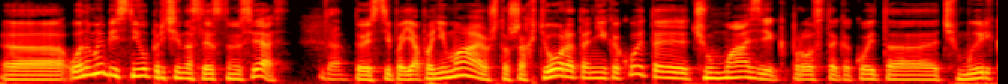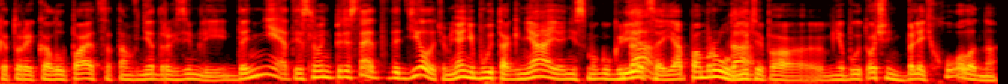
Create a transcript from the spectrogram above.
Э, он им объяснил причинно-следственную связь. Да. То есть, типа, я понимаю, что шахтер это не какой-то чумазик, просто какой-то чмырь, который колупается там в недрах земли. Да нет, если он перестанет это делать, у меня не будет огня, я не смогу греться, Да. я помру. Да. Ну, типа, мне будет очень, блядь, холодно.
